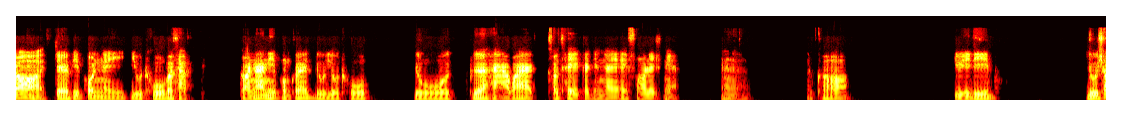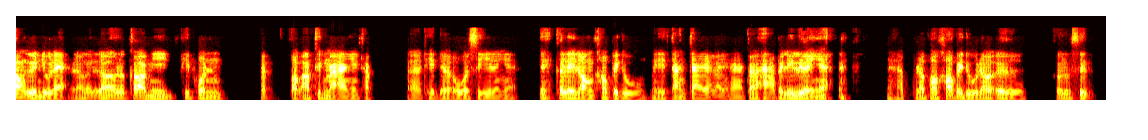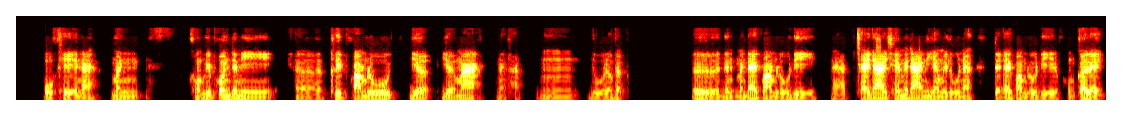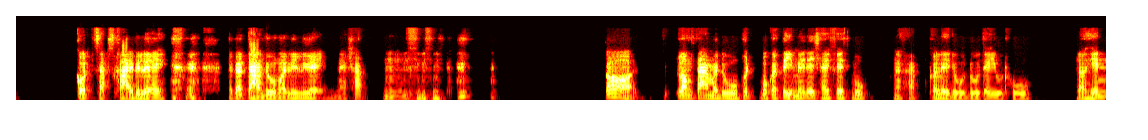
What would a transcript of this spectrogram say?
ก็เจอพี่พลใน YouTube อะครับ ก่อนหน้านี้ผมก็ดู YouTube ดูเพื่อหาว่าเขาเทรดกันยังไงไอ้ Forex เนี่ยเออแล้วก็ อยู่ดีๆดูช่องอื่นอยู่แหละ แล้วแล้วแล้วก็มีพี่พลแบบป๊อปอัพขึ้นมาอย่างเงี้ยครับเอ่อเทรดเดอร์โอเวอร์ซีอะไรเงี้ยเอ๊ะก็เลยลองเข้าไปดูไม่ได้ตั้งใจอะไรนะ ก็หาไปเรื่อยๆอย่างเงี้ยนะครับ แล้วพอเข้าไปดูแล้ว เออ ก็รู้สึกโอเคนะ มัน ของพี่พลจะมีเอ่อคลิปความรู้เยอะเยอะมากนะครับ อืม ดูแล้วแบบ เออ มันได้ความรู้ดีนะครับ ใช้ได้ใช้ไม่ได้นี่ยังไม่รู้นะ แต่ได้ความรู้ดี ผมก็เลยกด subscribe ไปเลย แล้วก็ตามดูมาเรื่อยๆนะครับ อืม ก็ลองตามมาดูปกติไม่ได้ใช้ Facebook นะครับ ก็เลยดูดูแต่ YouTube แล้วเห็น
